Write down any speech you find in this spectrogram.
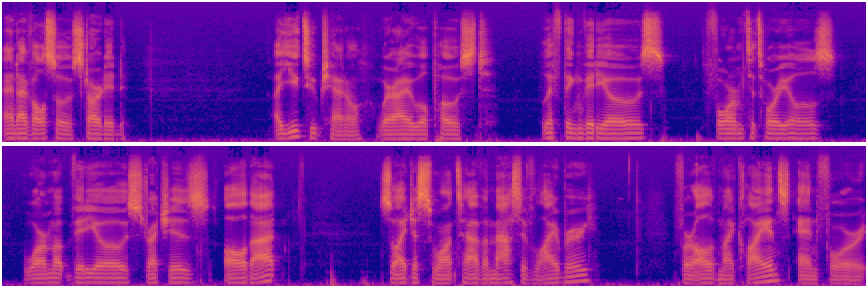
And I've also started a YouTube channel where I will post lifting videos, form tutorials, warm up videos, stretches, all that. So I just want to have a massive library for all of my clients and for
